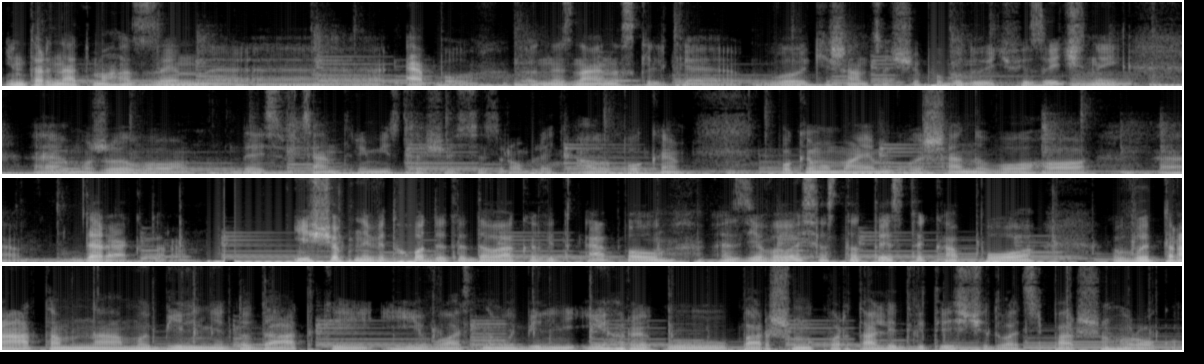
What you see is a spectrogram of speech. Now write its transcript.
інтернет-магазин. Apple. Не знаю наскільки великі шанси, що побудують фізичний, е, можливо, десь в центрі міста щось зроблять, але поки поки ми маємо лише нового е, директора. І щоб не відходити далеко від Apple, з'явилася статистика по витратам на мобільні додатки і власне мобільні ігри у першому кварталі 2021 року.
